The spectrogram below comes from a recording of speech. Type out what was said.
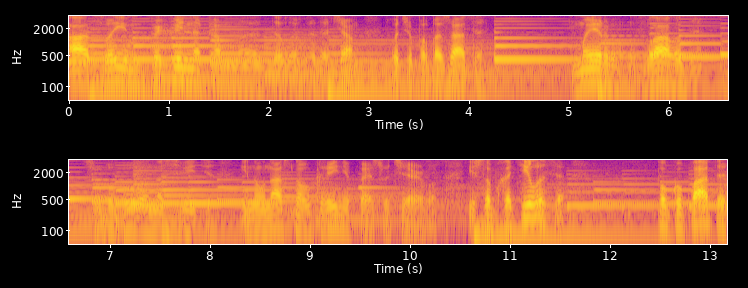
А своїм прихильникам, е, телеглядачам хочу побажати миру, злагоди, щоб було на світі і у нас на Україні в першу чергу. І щоб хотілося покупати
